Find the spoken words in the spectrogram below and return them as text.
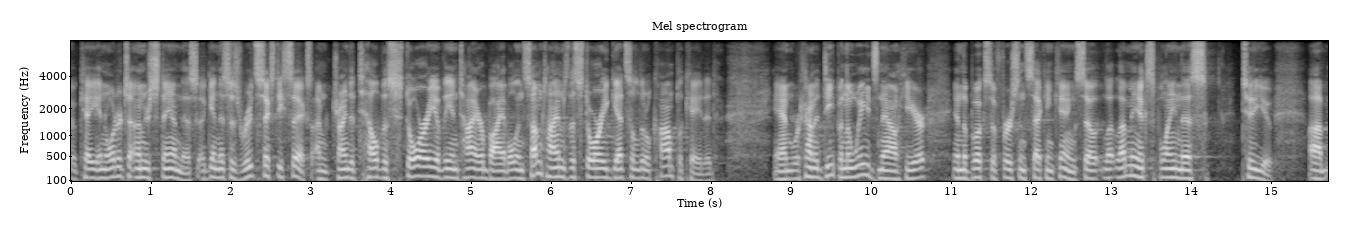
okay, in order to understand this. Again, this is Route 66. I'm trying to tell the story of the entire Bible, and sometimes the story gets a little complicated. And we're kind of deep in the weeds now here in the books of 1st and 2nd Kings. So let, let me explain this to you. Um,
